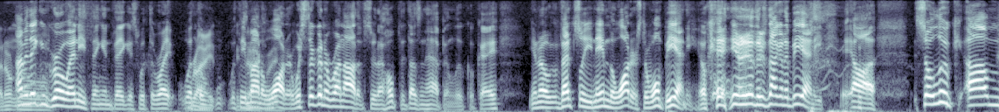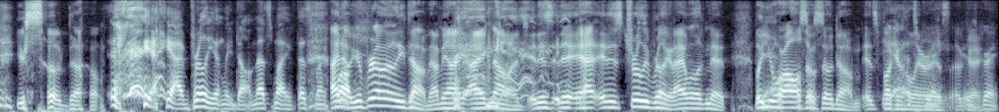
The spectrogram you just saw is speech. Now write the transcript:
I don't. know. I mean, they can grow anything in Vegas with the right with Right, the with the amount of water, which they're going to run out of soon. I hope that doesn't happen, Luke. Okay, you know, eventually you name the waters, there won't be any. Okay, you know, there's not going to be any. Uh, so, Luke, um, You're so dumb. yeah, yeah, brilliantly dumb. That's my that's my. I know you're brilliantly dumb. I mean, I, I acknowledge it is it, it is truly brilliant. I will admit, but you are also so dumb. It's fucking Yeah, hilarious. Great. Okay, It's great.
